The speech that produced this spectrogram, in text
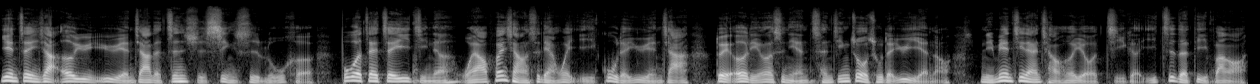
验证一下厄运预言家的真实性是如何。不过在这一集呢，我要分享的是两位已故的预言家对二零二四年曾经做出的预言哦，里面竟然巧合有几个一致的地方哦。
